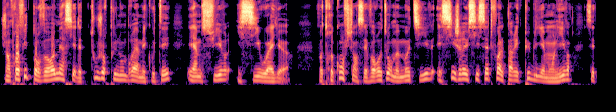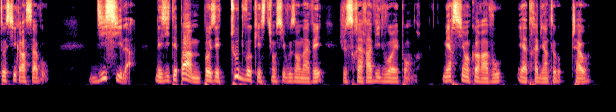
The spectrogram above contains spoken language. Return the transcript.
J'en profite pour vous remercier d'être toujours plus nombreux à m'écouter et à me suivre ici ou ailleurs. Votre confiance et vos retours me motivent et si je réussis cette fois le pari de publier mon livre, c'est aussi grâce à vous. D'ici là, n'hésitez pas à me poser toutes vos questions si vous en avez, je serai ravi de vous répondre. Merci encore à vous et à très bientôt. Ciao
